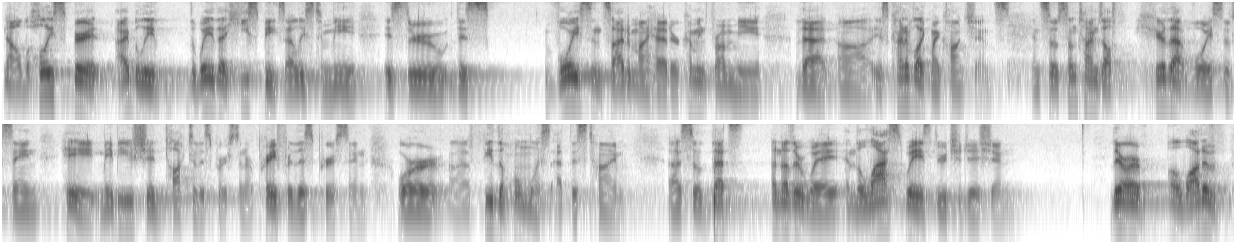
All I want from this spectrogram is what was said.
now, the Holy Spirit, I believe, the way that He speaks, at least to me, is through this voice inside of my head or coming from me that uh, is kind of like my conscience. And so sometimes I'll hear that voice of saying, hey, maybe you should talk to this person or pray for this person or uh, feed the homeless at this time. Uh, so that's another way. And the last way is through tradition. There are a lot of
